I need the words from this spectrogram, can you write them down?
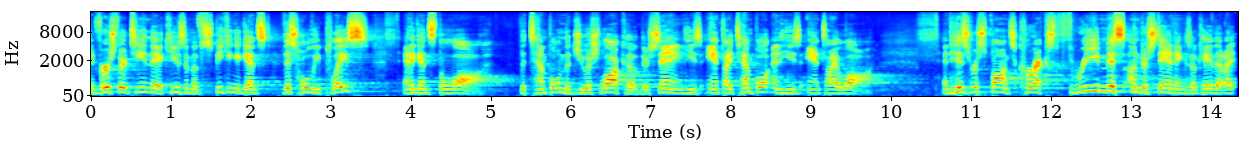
In verse 13, they accuse him of speaking against this holy place and against the law the temple and the Jewish law code. They're saying he's anti temple and he's anti law. And his response corrects three misunderstandings, okay, that, I,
